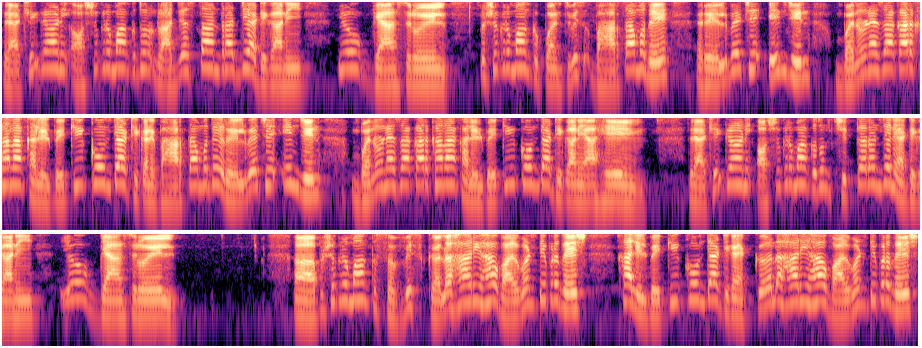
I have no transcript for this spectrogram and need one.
तर या ठिकाणी ऑप्शन क्रमांक दोन राजस्थान राज्य या ठिकाणी योग गॅस रोईल. प्रश्न क्रमांक पंचवीस भारतामध्ये रेल्वेचे इंजिन बनवण्याचा कारखाना खालीलपैकी कोणत्या ठिकाणी? भारतामध्ये रेल्वेचे इंजिन बनवण्याचा कारखाना खालीलपैकी कोणत्या ठिकाणी आहे? तर या ठिकाणी ऑप्शन क्रमांक दोन चित्तरंजन या ठिकाणी योग गॅस रोईल. प्रश्न क्रमांक सव्वीस कलहारी हा वाळवंटी प्रदेश. खालीलपैकी कोणत्या ठिकाणी कलहारी हा वाळवंटी प्रदेश?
